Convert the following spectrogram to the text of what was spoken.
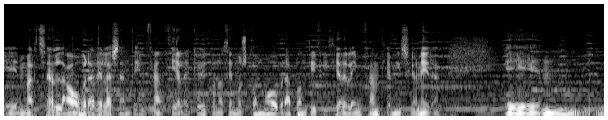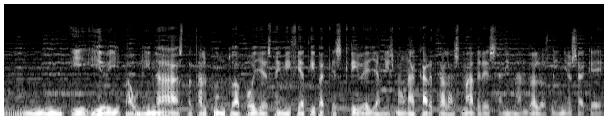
en marcha la obra de la Santa Infancia, la que hoy conocemos como obra pontificia de la infancia misionera. Eh, y, Paulina hasta tal punto apoya esta iniciativa que escribe ella misma una carta a las madres animando a los niños a que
